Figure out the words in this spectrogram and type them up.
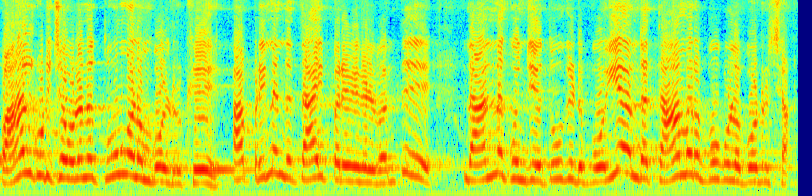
பால் குடிச்ச உடனே தூங்கணும் போல் இருக்கு அப்படின்னு இந்த தாய்ப்பறவைகள் வந்து இந்த அன்ன குஞ்சியை தூக்கிட்டு போய் அந்த தாமரை பூக்குள்ள போட்டுருச்சான்.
